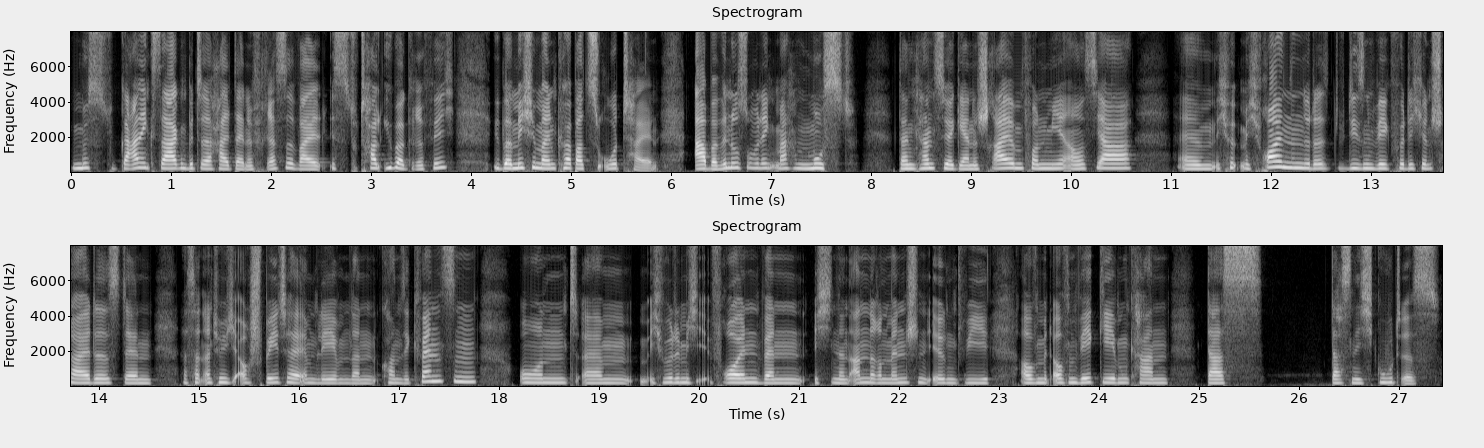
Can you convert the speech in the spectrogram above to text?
müsstest du gar nichts sagen, bitte halt deine Fresse, weil ist total übergriffig, über mich und meinen Körper zu urteilen. Aber wenn du es unbedingt machen musst, dann kannst du ja gerne schreiben von mir aus, ja, ähm, ich würde mich freuen, wenn du diesen Weg für dich entscheidest, denn das hat natürlich auch später im Leben dann Konsequenzen. Und ähm, ich würde mich freuen, wenn ich einen anderen Menschen irgendwie auf, mit auf den Weg geben kann, dass das nicht gut ist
